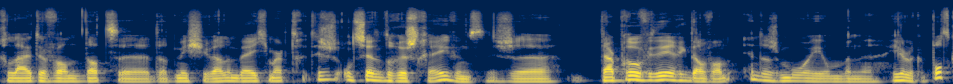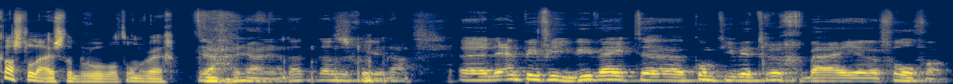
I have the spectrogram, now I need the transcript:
geluid ervan, dat, uh, dat mis je wel een beetje. Maar het, is ontzettend rustgevend. Dus uh, daar profiteer ik dan van. En dat is mooi om een uh, heerlijke podcast te luisteren bijvoorbeeld onderweg. Ja, ja, ja dat, dat is goed. Nou, de MPV, wie weet komt hij weer terug bij Volvo.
